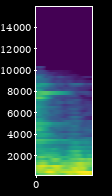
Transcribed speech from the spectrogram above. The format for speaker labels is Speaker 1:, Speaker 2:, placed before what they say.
Speaker 1: you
